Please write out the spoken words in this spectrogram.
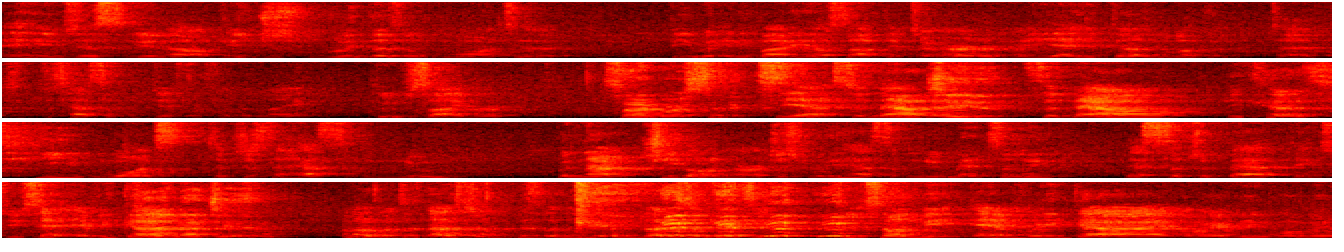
and he just you know he just really doesn't want to be with anybody else out there to hurt her, but yeah, he does would love to, to just have something different for the night through cyber. Cyber sex. Yeah. So now that Cheated. so now because he wants to just to have something new, but not cheat on her, just really have something new mentally. That's such a bad thing. So you said every guy. it's not cheating? No, no, this, uh, this, this, let me get, let me let me get to. it. You're telling me every guy or every woman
